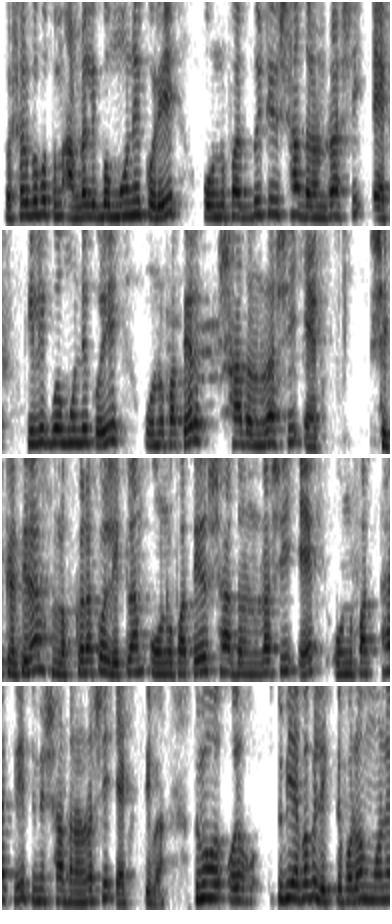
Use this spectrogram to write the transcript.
তো সর্বপ্রথম আমরা লিখব মনে করি অনুপাত দুইটির সাধারণ রাশি এক্স কি লিখব মনে করি? অনুপাতের সাধারণ রাশি এক্স শিক্ষার্থীরা লক্ষ্য রাখো, লিখলাম অনুপাতের সাধারণ রাশি এক্স অনুপাত থাকলে তুমি সাধারণ রাশি এক্স দিবা। তুমি তুমি এভাবে লিখতে পারো, মনে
